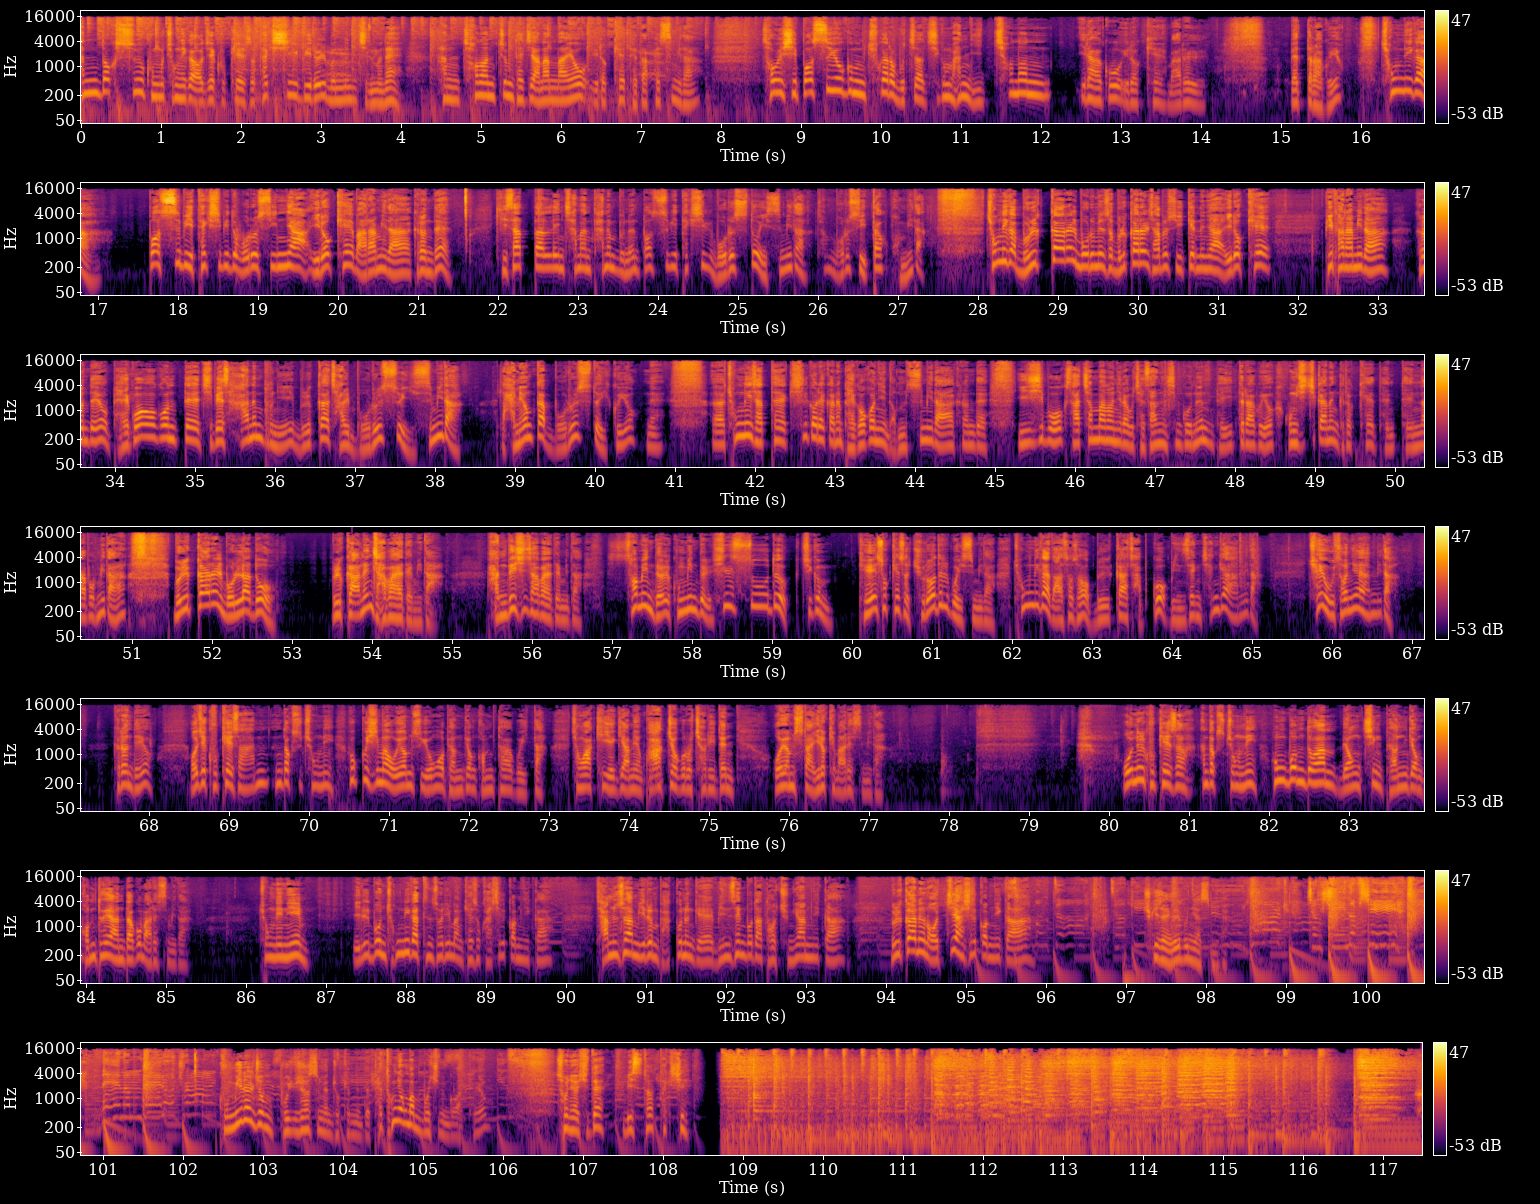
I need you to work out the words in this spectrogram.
한덕수 국무총리가 어제 국회에서 택시비를 묻는 질문에 한 천 원쯤 되지 않았나요? 이렇게 대답했습니다. 서울시 버스 요금 추가로 묻자 지금 한 2천 원이라고 이렇게 말을 맺더라고요. 총리가 버스비, 택시비도 모를 수 있냐? 이렇게 말합니다. 그런데 기사 딸린 차만 타는 분은 버스비, 택시비 모를 수도 있습니다. 전 모를 수 있다고 봅니다. 총리가 물가를 모르면서 물가를 잡을 수 있겠느냐 이렇게 비판합니다. 그런데요, 100억 원대 집에 사는 분이 물가 잘 모를 수 있습니다. 라면값 모를 수도 있고요. 네. 어, 총리 자택 실거래가는 100억 원이 넘습니다. 그런데 25억 4천만 원이라고 재산 신고는 돼 있더라고요. 공시지가는 그렇게 되, 됐나 봅니다. 물가를 몰라도 물가는 잡아야 됩니다. 반드시 잡아야 됩니다. 서민들, 국민들 실소득 지금 계속해서 줄어들고 있습니다. 총리가 나서서 물가 잡고 민생 챙겨야 합니다. 최우선이어야 합니다. 그런데요. 어제 국회에서 한덕수 총리 후쿠시마 오염수 용어 변경 검토하고 있다. 정확히 얘기하면 과학적으로 처리된 오염수다 이렇게 말했습니다. 오늘 국회에서 한덕수 총리 홍범도함 명칭 변경 검토해야 한다고 말했습니다. 총리님, 일본 총리 같은 소리만 계속 하실 겁니까? 잠수함 이름 바꾸는 게 민생보다 더 중요합니까? 물가는 어찌 하실 겁니까? 주기자 1분이었습니다. 국민을 좀 보셨으면 좋겠는데 대통령만 보시는 것 같아요. 소녀시대 미스터 택시.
